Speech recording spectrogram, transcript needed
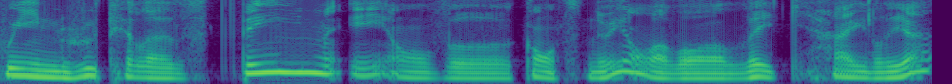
Queen Rutila's Theme et on va continuer. On va voir Lake Hylia.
